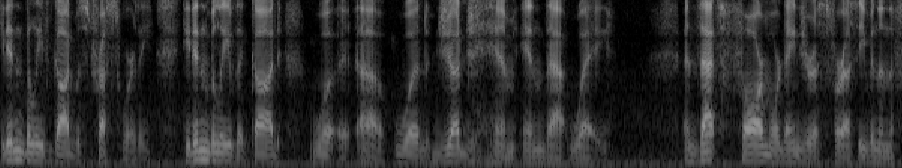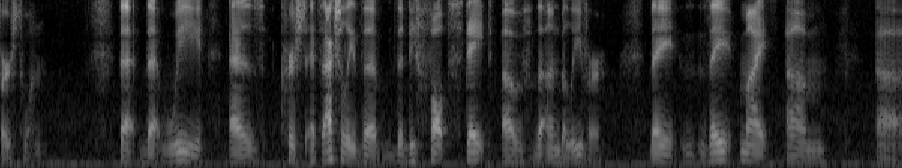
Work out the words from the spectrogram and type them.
He didn't believe God was trustworthy. He didn't believe that God w- uh, would judge him in that way. And that's far more dangerous for us even than the first one. That that we as Christian it's actually the the default state of the unbeliever. They they might um, uh,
